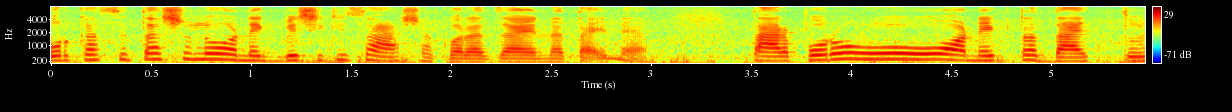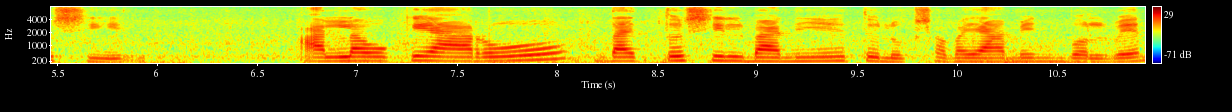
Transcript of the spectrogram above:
ওর কাছে তো আসলে অনেক বেশি কিছু আশা করা যায় না, তাই না? তারপরও ও অনেকটা দায়িত্বশীল। আল্লাহ ওকে আরও দায়িত্বশীল বানিয়ে তুলুক, সবাই আমিন বলবেন।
